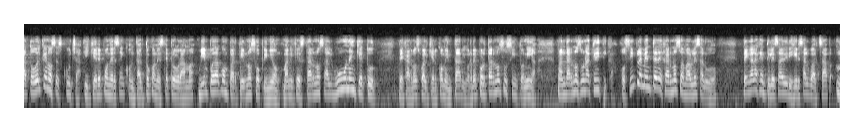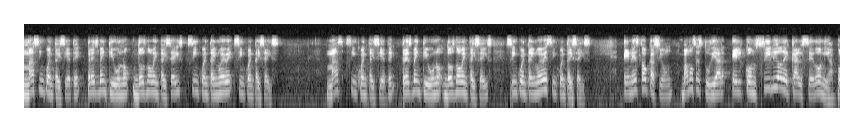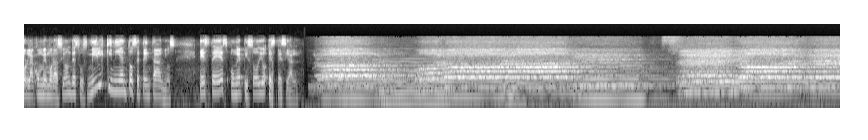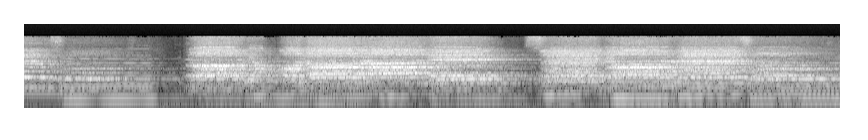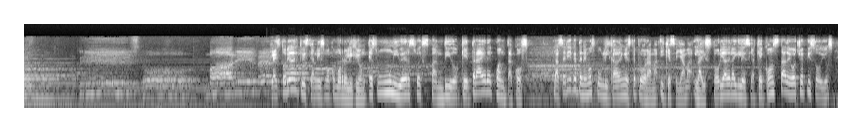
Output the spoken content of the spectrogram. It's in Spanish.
A todo el que nos escucha y quiere ponerse en contacto con este programa, bien pueda compartirnos su opinión, manifestarnos alguna inquietud, dejarnos cualquier comentario, reportarnos su sintonía, mandarnos una crítica o simplemente dejarnos su amable saludo. Tenga la gentileza de dirigirse al WhatsApp más 57 321 296 59 56 más 57 321 296 59 56 en esta ocasión vamos a estudiar el concilio de Calcedonia por la conmemoración de sus 1570 años. Este es un episodio especial. La cristianismo como religión es un universo expandido que trae de cuanta cosa. La serie que tenemos publicada en este programa y que se llama La historia de la iglesia, que consta de ocho episodios,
